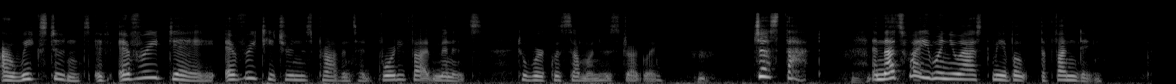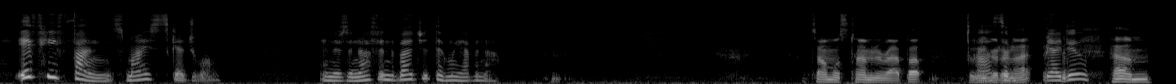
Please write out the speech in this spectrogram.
our weak students if every day, every teacher in this province had 45 minutes to work with someone who's struggling? Just that. And that's why when you asked me about the funding, if he funds my schedule and there's enough in the budget, then we have enough. It's almost time to wrap up, believe it or not. Yeah, I do. Um,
